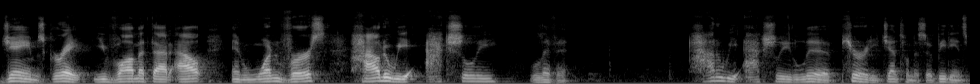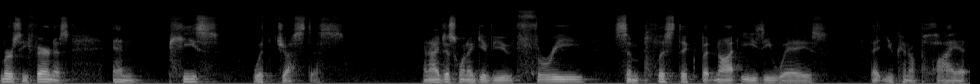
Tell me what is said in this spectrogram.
James, great, you vomit that out in one verse. How do we actually live it? How do we actually live purity, gentleness, obedience, mercy, fairness, and peace with justice? And I just want to give you three simplistic but not easy ways that you can apply it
